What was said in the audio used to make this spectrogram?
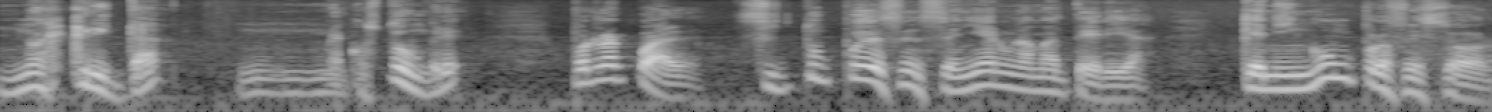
no escrita, una costumbre, por la cual si tú puedes enseñar una materia que ningún profesor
